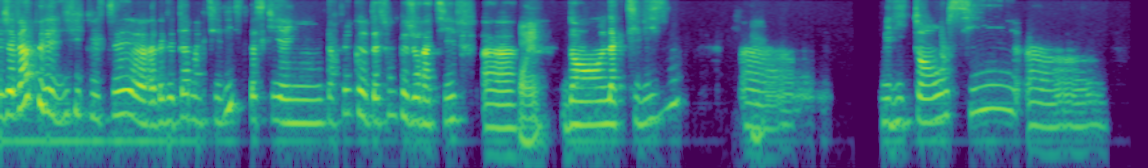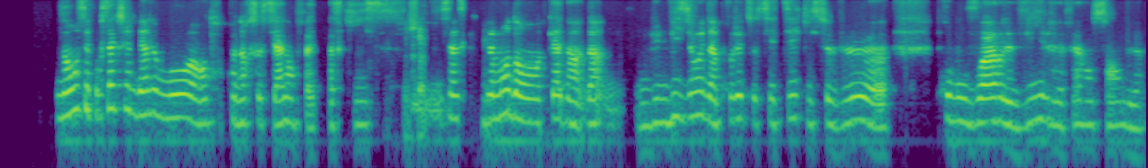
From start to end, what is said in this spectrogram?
J'avais un peu des difficultés avec le terme activiste parce qu'il y a une parfaite connotation péjorative dans l'activisme. Militant aussi. Non, c'est pour ça que j'aime bien le mot euh, entrepreneur social, en fait, parce qu'il s'inscrit vraiment dans le cadre d'une vision et d'un projet de société qui se veut euh, promouvoir le vivre et le faire ensemble.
